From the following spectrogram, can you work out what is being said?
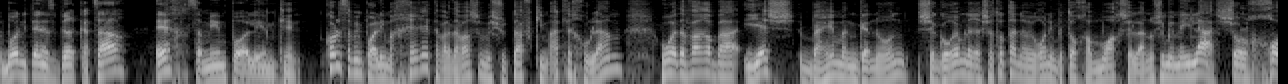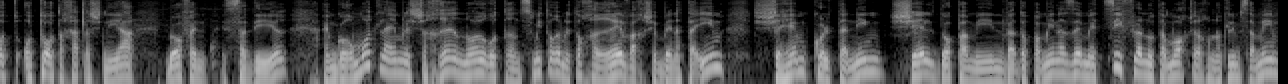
בוא ניתן הסבר קצר איך סמים פועלים. כן. כל הסמים פועלים אחרת אבל הדבר שמשותף כמעט לכולם הוא הדבר הבא יש בהם מנגנון שגורם לרשתות הנוירונים בתוך המוח שלנו שממילא שולחות אותות אחת לשנייה באופן סדיר הן גורמות להם לשחרר נוירוטרנסמיטורים לתוך הרווח שבין התאים שהם קולטנים של דופמין והדופמין הזה מציף לנו את המוח כשאנחנו נוטלים סמים.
